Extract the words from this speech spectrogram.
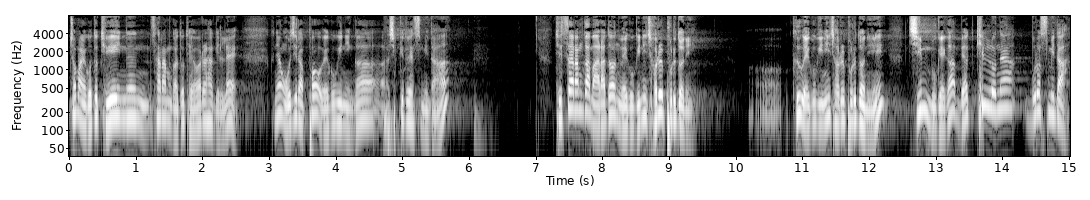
저 말고도 뒤에 있는 사람과도 대화를 하길래 그냥 오지랖퍼 외국인인가 싶기도 했습니다. 뒷사람과 말하던 외국인이 저를 부르더니 어, 그 외국인이 저를 부르더니 짐 무게가 몇 킬로나 물었습니다.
